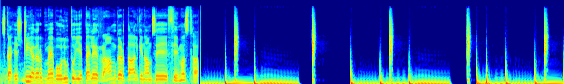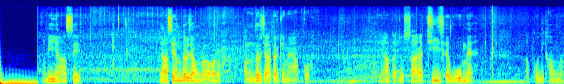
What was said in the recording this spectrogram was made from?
इसका हिस्ट्री अगर मैं बोलूँ तो ये पहले रामगढ़ ताल के नाम से फ़ेमस था। अभी यहाँ से यहाँ से अंदर जाऊँगा और अंदर जा कर के मैं आपको, यहाँ का जो सारा चीज़ है वो मैं आपको दिखाऊँगा।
